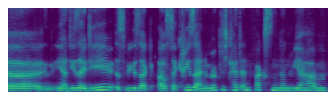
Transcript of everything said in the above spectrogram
äh, ja, dieser Idee ist, wie gesagt, aus der Krise eine Möglichkeit entwachsen, denn wir haben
